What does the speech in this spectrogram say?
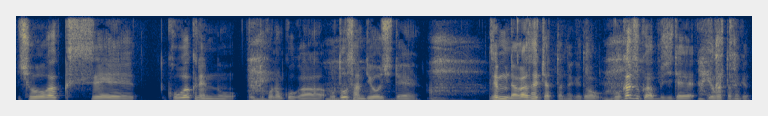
小学生高学年の男の子がお父さん漁師で全部流されちゃったんだけどご家族は無事でよかったんだけど。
